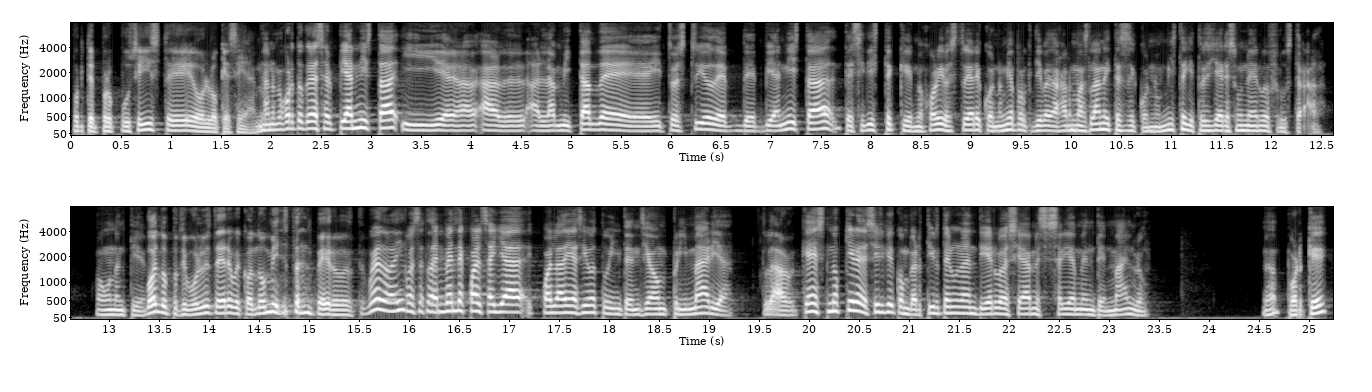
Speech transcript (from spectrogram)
porque te propusiste o lo que sea. ¿no? A lo mejor tú querías ser pianista y eh, a, a- a la mitad de tu estudio de, de pianista decidiste que mejor ibas a estudiar economía porque te iba a dejar más lana y te haces economista y entonces ya eres un héroe frustrado o un antihéroe. Bueno, pues si volviste héroe economista, pero bueno, ahí Pues depende cuál, sea, cuál haya sido tu intención primaria. claro. Que es, no quiere decir que convertirte en un antihéroe sea necesariamente malo. ¿No? ¿Por qué?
